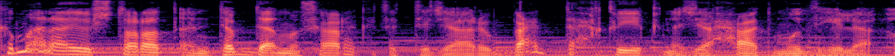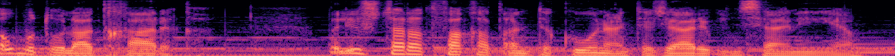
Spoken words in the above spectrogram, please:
كما لا يشترط أن تبدأ مشاركة التجارب بعد تحقيق نجاحات مذهلة أو بطولات خارقة، بل يشترط فقط أن تكون عن تجارب إنسانية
